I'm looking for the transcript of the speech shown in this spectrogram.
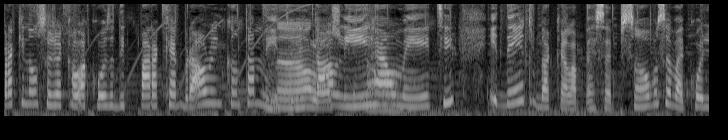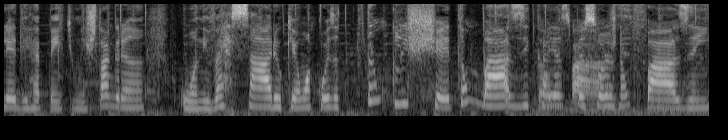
Para que não seja aquela coisa de para quebrar o encantamento. Não, ele tá ali realmente e dentro daquela percepção você vai colher de repente um Instagram, o aniversário, que é uma coisa tão clichê, tão básica Tão e as pessoas não básica. fazem.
